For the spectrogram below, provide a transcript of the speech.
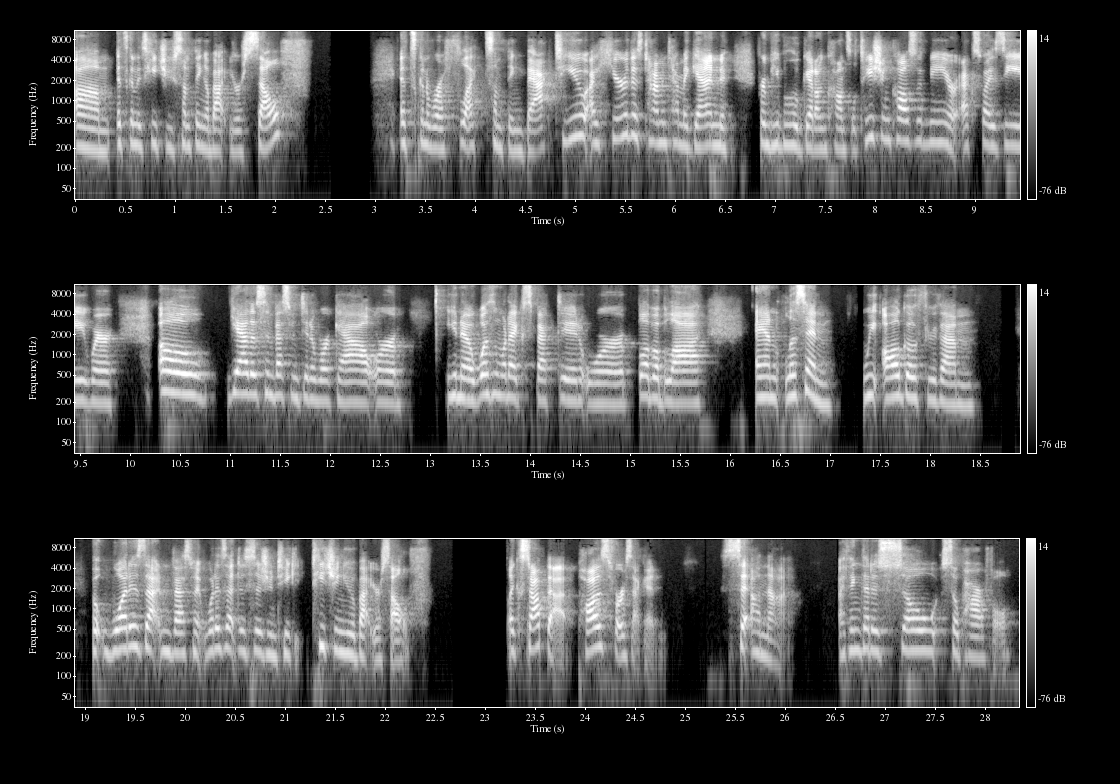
Um, it's going to teach you something about yourself. It's going to reflect something back to you. I hear this time and time again from people who get on consultation calls with me or XYZ, where, oh, yeah, this investment didn't work out, or, you know, wasn't what I expected, or blah, blah, blah. And listen, we all go through them. But what is that investment? What is that decision te- teaching you about yourself? Like, stop that, pause for a second, sit on that. I think that is so, so powerful.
